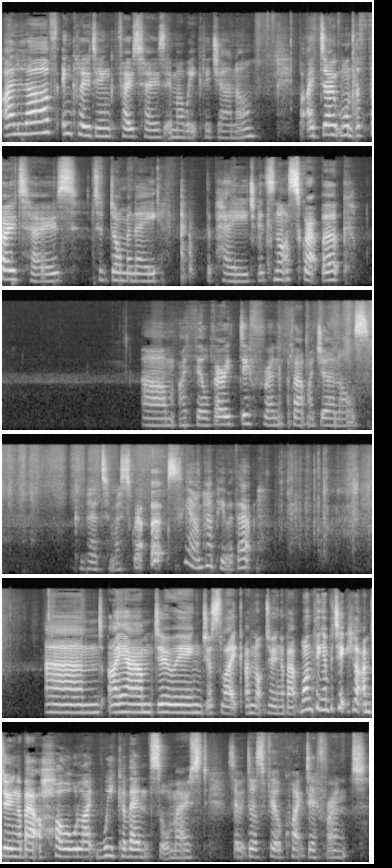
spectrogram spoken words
I love including photos in my weekly journal but I don't want the photos to dominate the page. It's not a scrapbook. Um, I feel very different about my journals compared to my scrapbooks. Yeah I'm happy with that and I am doing just like I'm not doing about one thing in particular I'm doing about a whole like week events almost. So it does feel quite different.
